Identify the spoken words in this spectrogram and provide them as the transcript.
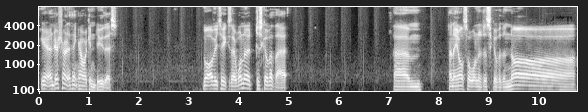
Yeah, I'm just trying to think how I can do this. Well, obviously, because I want to discover that. Um, and I also want to discover the no.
